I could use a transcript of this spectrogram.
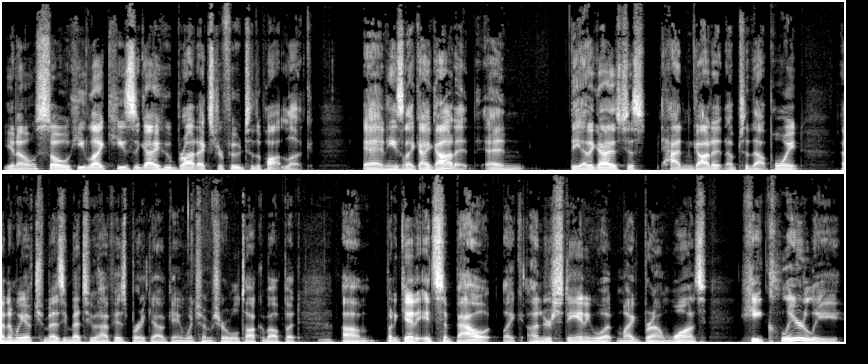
You know, so he like he's the guy who brought extra food to the potluck, and he's like, I got it, and the other guys just hadn't got it up to that point. And then we have Chimezie Metu have his breakout game, which I'm sure we'll talk about. But, um, but again, it's about like understanding what Mike Brown wants. He clearly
